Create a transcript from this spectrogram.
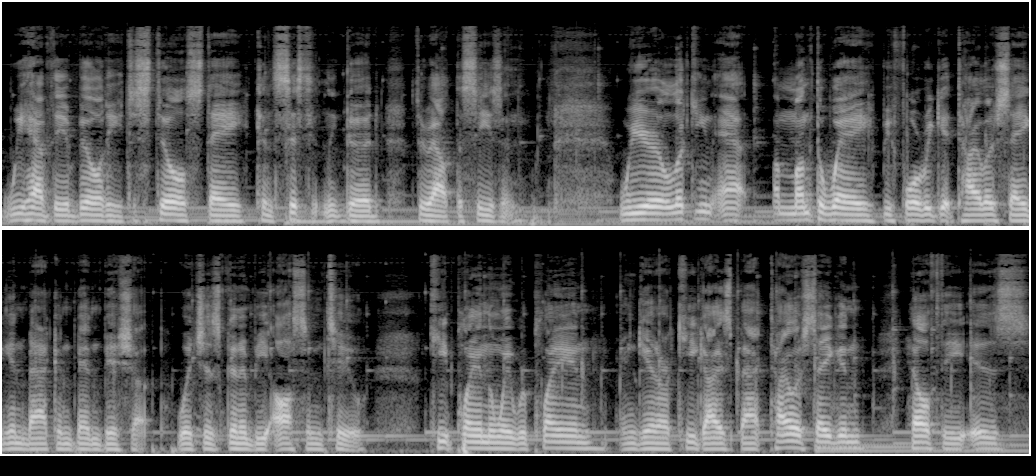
we have the ability to still stay consistently good throughout the season. We're looking at a month away before we get Tyler Seguin back and Ben Bishop, which is going to be awesome too. Keep playing the way we're playing and get our key guys back. Tyler Seguin, healthy, is,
